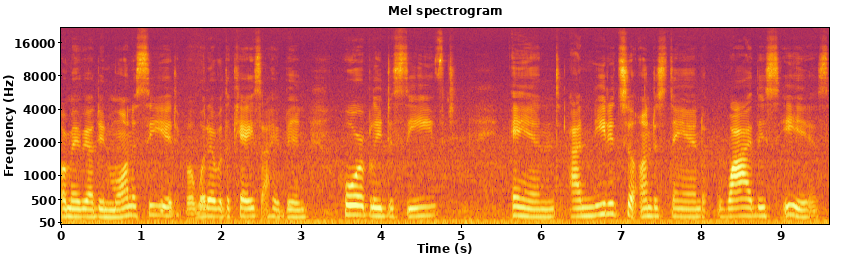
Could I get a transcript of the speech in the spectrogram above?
Or maybe I didn't want to see it, but whatever the case, I had been horribly deceived and I needed to understand why this is.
